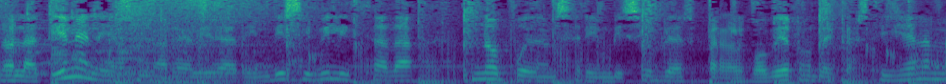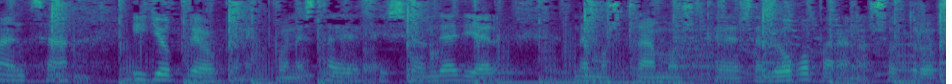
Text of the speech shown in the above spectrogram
no la tienen y es una realidad invisibilizada, no pueden ser invisibles para el gobierno de Castilla-La Mancha y yo creo que con esta decisión de ayer demostramos que desde luego para nosotros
